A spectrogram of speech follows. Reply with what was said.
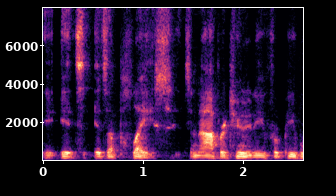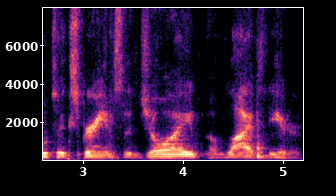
It's it's a place. It's an opportunity for people to experience the joy of live theater.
